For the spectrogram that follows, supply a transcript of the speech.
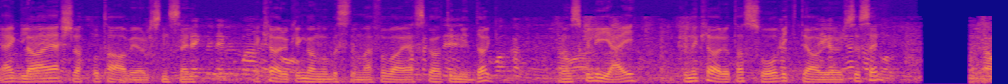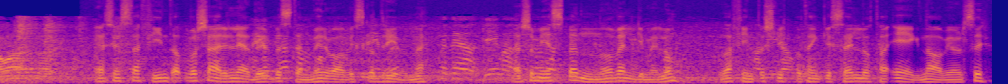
Jeg er glad jeg slapp å ta avgjørelsen selv. Jeg klarer jo ikke engang å bestemme meg for hva jeg skal ha til middag. Hvordan skulle jeg kunne klare å ta så viktige avgjørelser selv? Jeg syns det er fint at vår kjære leder bestemmer hva vi skal drive med. Det er så mye spennende å velge mellom, og det er fint å slippe å tenke selv og ta egne avgjørelser.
